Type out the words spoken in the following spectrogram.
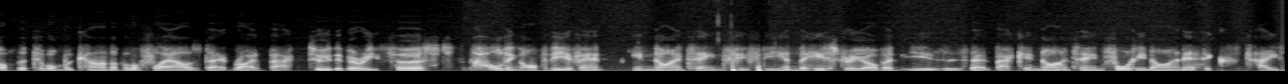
of the Toowoomba Carnival of Flowers date right back to the very first holding of the event in 1950. And the history of it is, is that back in 1949, Essex Tate,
